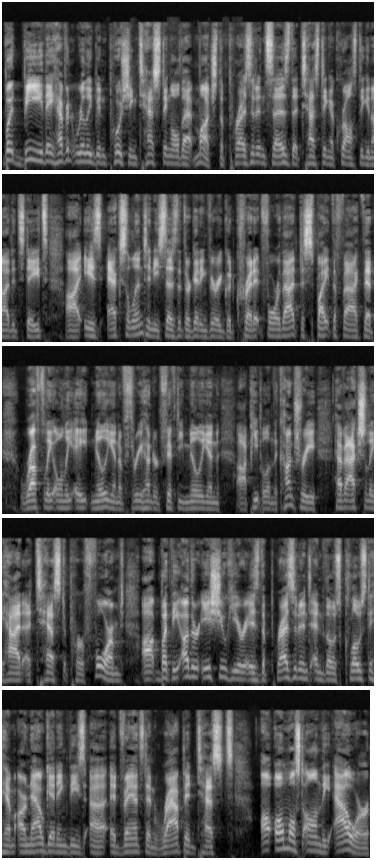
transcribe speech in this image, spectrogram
But B, they haven't really been pushing testing all that much. The president says that testing across the United States uh, is excellent, and he says that they're getting very good credit for that, despite the fact that roughly only 8 million of 350 million uh, people in the country have actually had a test performed. Uh, but the other issue here is the president and those close to him are now getting these uh, advanced and rapid tests almost on the hour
